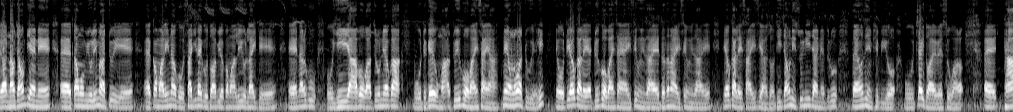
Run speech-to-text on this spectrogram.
ဒါနောက်ကျောင်းပြန်တယ်အဲတောင်ပေါ်မျိုးလေးမှာတွေ့ရအဲကောင်မလေးနောက်ကိုစာကြည့်လိုက်ကိုသွားပြီးတော့ကောင်မလေးကိုလိုက်တယ်အဲနောက်တစ်ခုဟိုရေရာပေါ့ကွာသူတို့နှစ်ယောက်ကဟိုတကယ်ဟိုမှာအတွေးခေါ်ပိုင်းဆိုင်ရာနှစ်ယောက်လုံးကတူရယ်လေဟိုတယောက်ကလည်းအတွေးခေါ်ပိုင်းဆိုင်ရာကြီးစိတ်ဝင်စားတယ်ဒသနာကြီးစိတ်ဝင်စားတယ်တယောက်ကလည်းစာရေးဆရာဆိုတော့ဒီကျောင်းကြီးဆွေးနွေးကြတယ်သူတို့တန်ရုံးစင်ဖြစ်ပြီးတော့ဟိုကြိုက်သွားရပဲဆိုပါတော့အဲဒါ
